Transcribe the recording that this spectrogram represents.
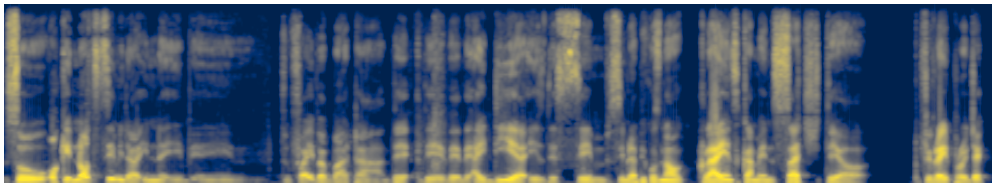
So, okay, not similar in, in to Fiverr, but uh, the, the, the the idea is the same, similar because now clients come and search their favorite project,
